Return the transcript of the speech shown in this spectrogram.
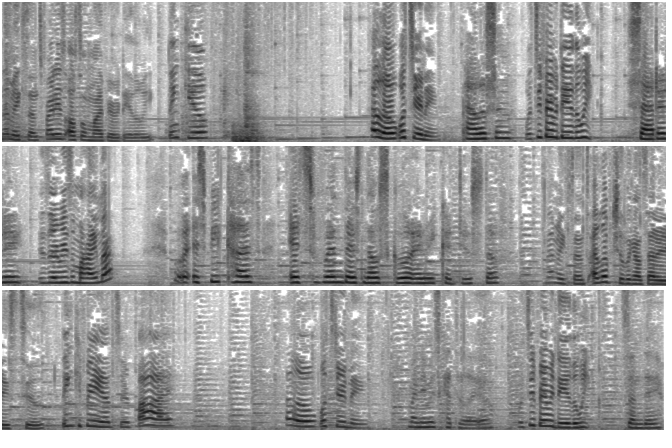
That makes sense. Friday is also my favorite day of the week. Thank you. Hello, what's your name? Allison. What's your favorite day of the week? Saturday. Is there a reason behind that? It's because it's when there's no school and we could do stuff. That makes sense. I love chilling on Saturdays too. Thank you for your answer. Bye. Hello, what's your name? My name is Katalea. What's your favorite day of the week? Sunday.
